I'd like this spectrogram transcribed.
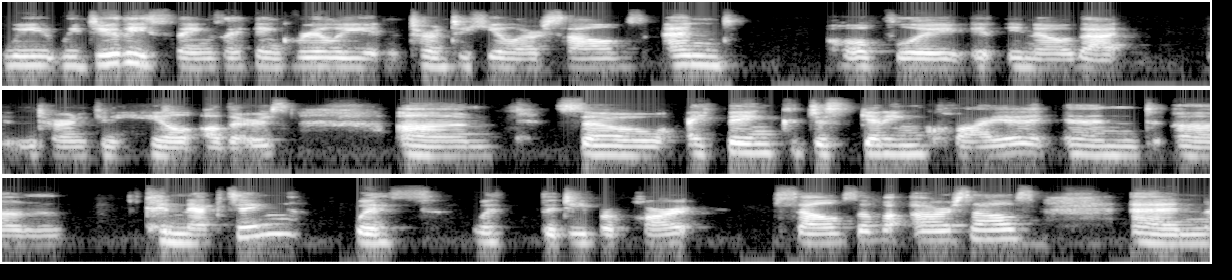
we we do these things i think really in turn to heal ourselves and hopefully it, you know that in turn can heal others. Um, so i think just getting quiet and um, connecting with with the deeper part selves of ourselves and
